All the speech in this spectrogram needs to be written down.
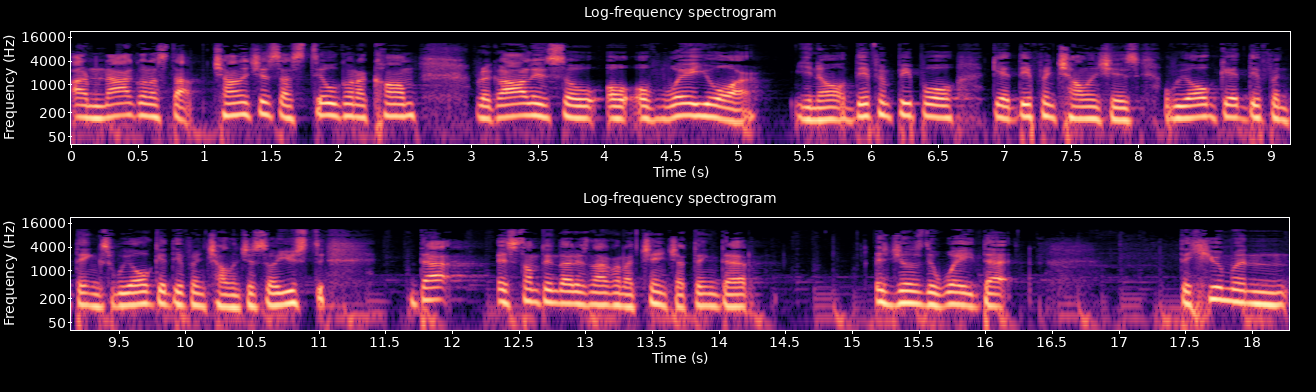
are not gonna stop. Challenges are still gonna come regardless of, of, of where you are. You know, different people get different challenges. We all get different things. We all get different challenges. So you st- that is something that is not going to change. I think that it's just the way that the human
